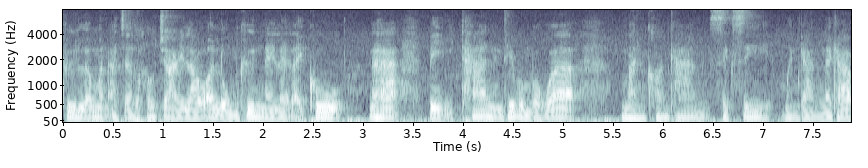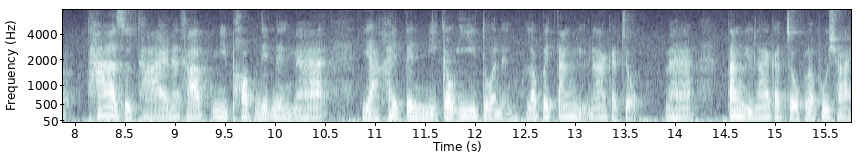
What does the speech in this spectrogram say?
ขึ้น แล้วมันอาจจะเข้าใจเราอารมณ์ขึ้นในหลาย ๆ คู่นะฮะเป็นอีกท่าหนึ่งที่ผมบอกว่ามันค่อนข้างเซ็กซี่เหมือนกันนะครับท่าสุดท้ายนะครับมีพ็อปนิดหนึ่งนะฮะอยากให้เป็นมีเก้าอี้ตัวหนึ่งแล้วไปตั้งอยู่หน้ากระจกนะฮะ ตั้งอยู่หน้ากระจก แล้วผู้ชาย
